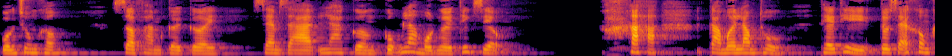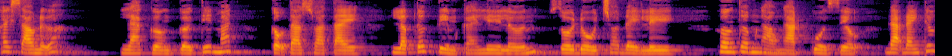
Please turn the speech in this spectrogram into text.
Uống chung không? Sở phàm cười cười, xem ra La Cường cũng là một người thích rượu. Ha ha, cảm ơn Long Thủ, thế thì tôi sẽ không khách sao nữa. La Cường cười tiết mắt, cậu ta xoa tay, lập tức tìm cái ly lớn rồi đổ cho đầy ly. Hương thơm ngào ngạt của rượu đã đánh thức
